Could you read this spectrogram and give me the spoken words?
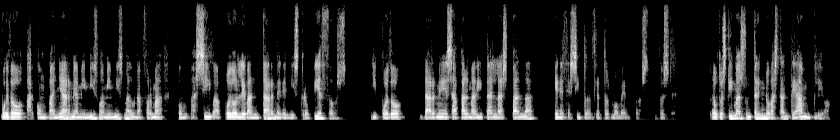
puedo acompañarme a mí mismo, a mí misma de una forma compasiva, puedo levantarme de mis tropiezos y puedo darme esa palmadita en la espalda que necesito en ciertos momentos. Entonces, la autoestima es un término bastante amplio,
